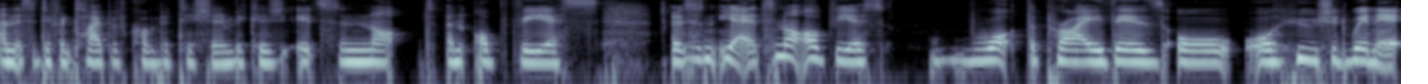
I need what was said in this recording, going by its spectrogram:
and it's a different type of competition because it's not an obvious it's yeah it's not obvious what the prize is or or who should win it.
